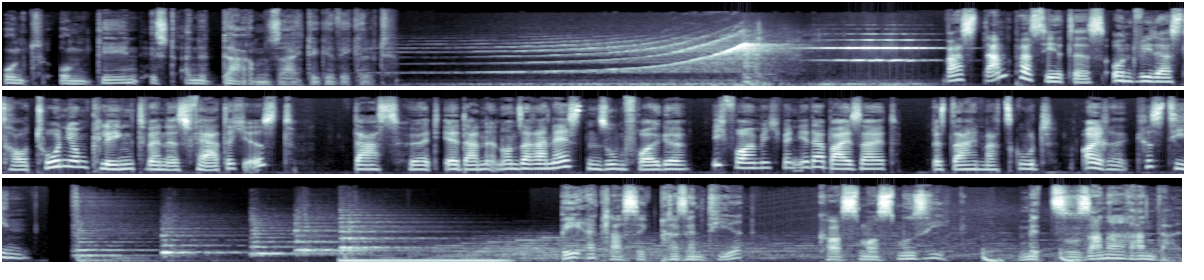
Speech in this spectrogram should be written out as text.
und um den ist eine Darmseite gewickelt. Was dann passiert ist und wie das Trautonium klingt, wenn es fertig ist, das hört ihr dann in unserer nächsten Zoom-Folge. Ich freue mich, wenn ihr dabei seid. Bis dahin macht's gut. Eure Christine. BR Klassik präsentiert Kosmos Musik mit Susanna Randall.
